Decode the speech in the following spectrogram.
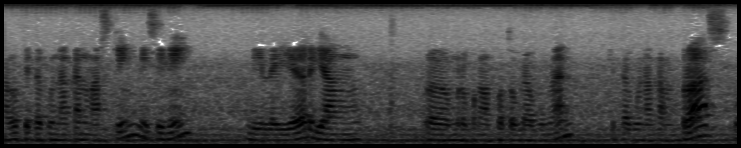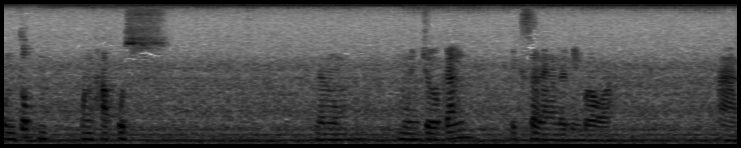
Lalu kita gunakan masking di sini di layer yang e, merupakan foto gabungan. Kita gunakan brush untuk menghapus dan memunculkan pixel yang ada di bawah. Nah,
